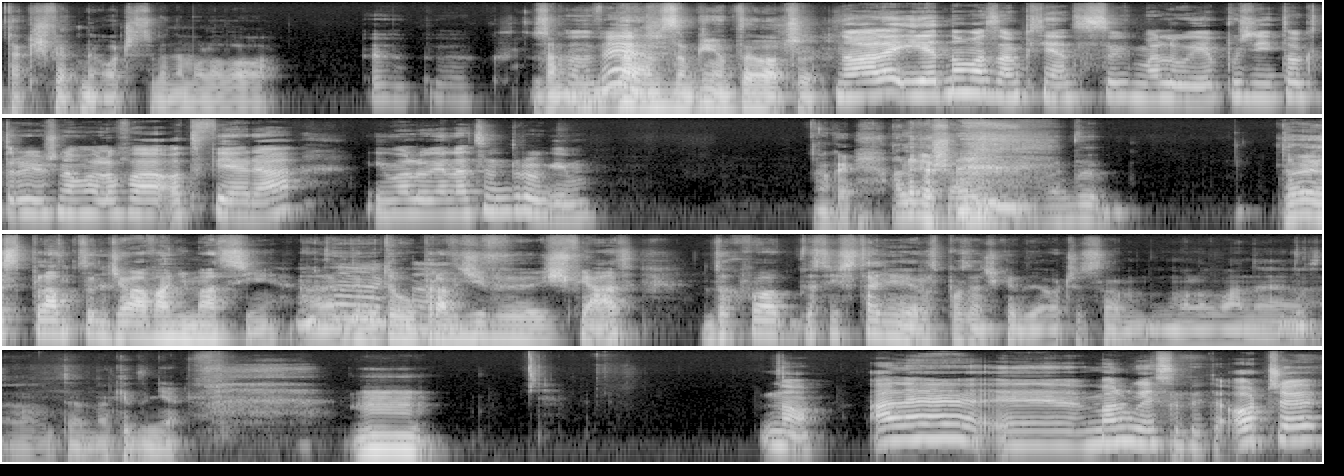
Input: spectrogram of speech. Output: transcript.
tak świetne oczy sobie namalowała. E, tak. Zam- mając wiesz? zamknięte oczy. No ale jedno ma zamknięte, sobie maluje, później to, które już namalowała, otwiera i maluje na tym drugim. Okej, ale wiesz, ale jakby to jest plan, który działa w animacji, No ale tak, gdyby to był no. prawdziwy świat, no to chyba jesteś w stanie rozpoznać, kiedy oczy są umalowane, a ten, a kiedy nie. Mm, No, ale y, maluje sobie te oczy,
